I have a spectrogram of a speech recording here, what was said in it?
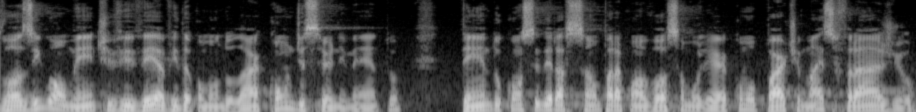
vós igualmente vivei a vida comum do lar com discernimento, tendo consideração para com a vossa mulher como parte mais frágil,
